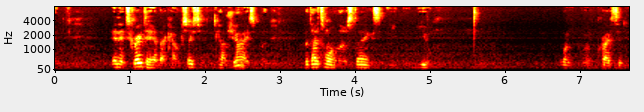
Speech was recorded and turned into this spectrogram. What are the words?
And, and it's great to have that conversation. It's kind of Sure. nice, but, but that's one of those things you, you when, when Christ said, you,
